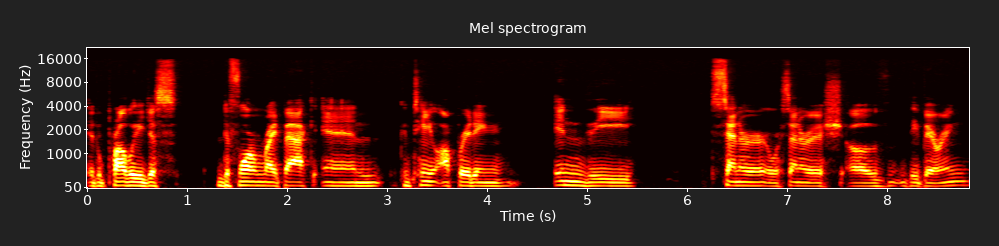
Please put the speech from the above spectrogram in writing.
it'll probably just deform right back and continue operating in the center or center-ish of the bearing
